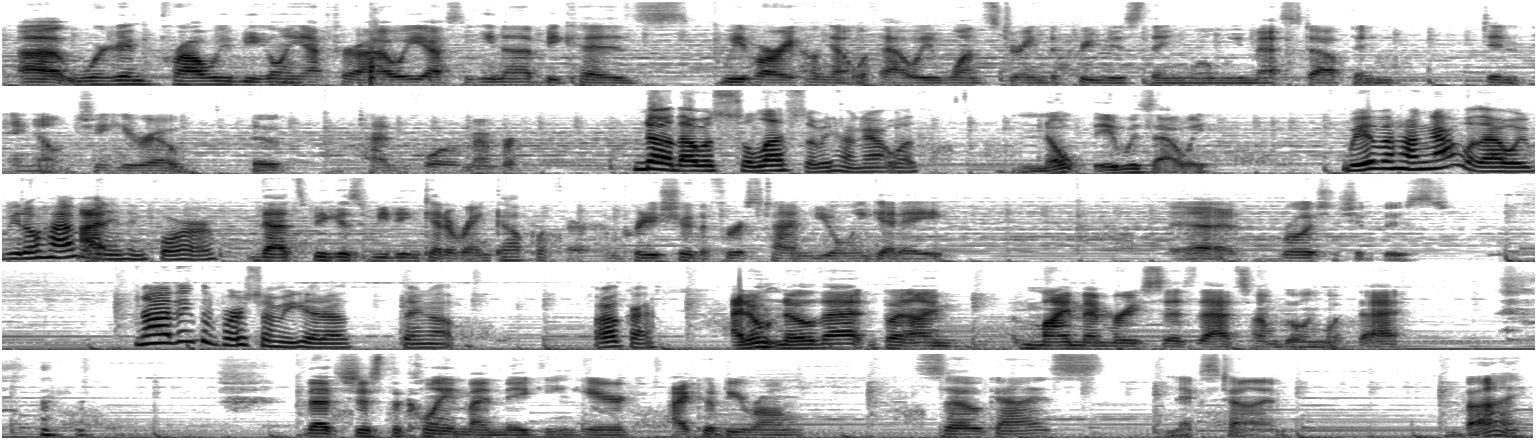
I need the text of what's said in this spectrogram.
Uh, we're going to probably be going after Aoi Asahina because we've already hung out with Aoi once during the previous thing when we messed up and didn't hang out with Chihiro the time before, remember? No, that was Celeste that we hung out with. Nope, it was Aoi. We haven't hung out with Aoi. We don't have I- anything for her. That's because we didn't get a rank up with her. I'm pretty sure the first time you only get a uh, relationship boost. No, I think the first time you get a thing up. Okay. I don't know that, but I'm my memory says that, so I'm going with that. That's just the claim I'm making here. I could be wrong. So, guys, next time. Bye.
